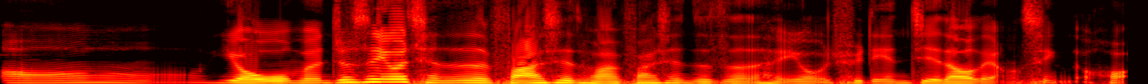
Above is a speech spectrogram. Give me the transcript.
哦，有，我们就是因为前阵子发现，突然发现这真的很有趣，连接到两性的话，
